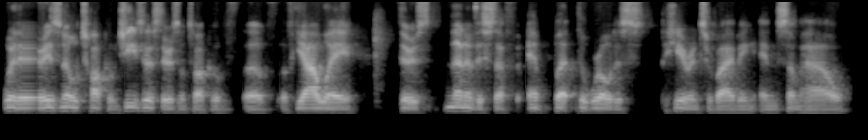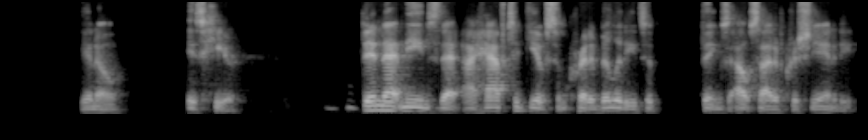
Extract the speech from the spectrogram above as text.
where there is no talk of Jesus, there's no talk of, of, of Yahweh, there's none of this stuff, but the world is here and surviving and somehow, you know, is here then that means that I have to give some credibility to things outside of Christianity,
